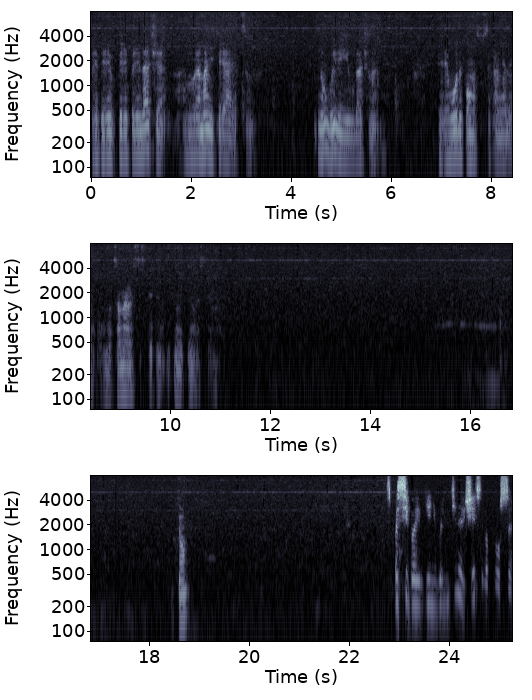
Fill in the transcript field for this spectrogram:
при передаче в романе теряется. Ну, были и удачные переводы, полностью сохраняли эмоциональность и степень интимности. Все. Спасибо, Евгений Валентинович. Есть ли вопросы?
